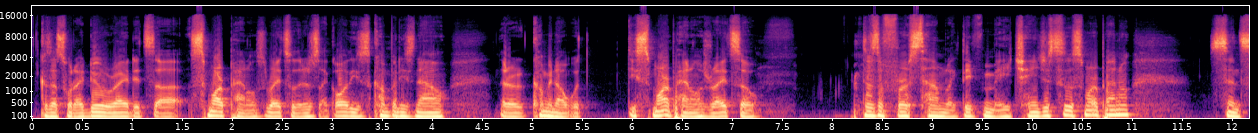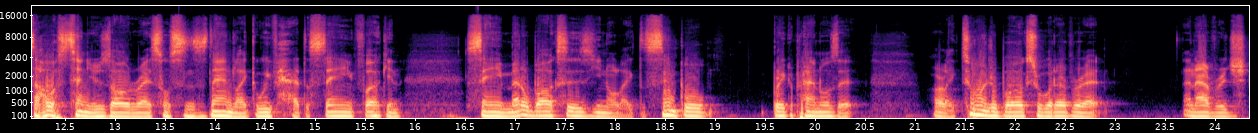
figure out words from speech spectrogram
because that's what I do right? It's uh smart panels right? So there's like all these companies now that are coming out with these smart panels right? So this is the first time like they've made changes to the smart panel since I was 10 years old right? So since then like we've had the same fucking same metal boxes you know like the simple breaker panels that are like 200 bucks or whatever at an average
